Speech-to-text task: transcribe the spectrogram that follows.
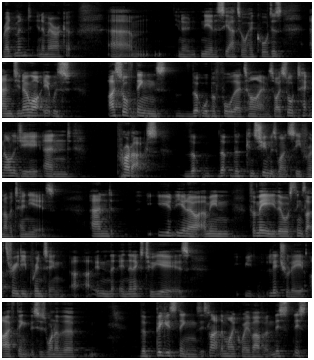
Redmond, in America, um, you know, near the Seattle headquarters. And you know what? It was I saw things that were before their time. So I saw technology and products that, that the consumers won't see for another 10 years. And, you, you know, I mean, for me, there was things like 3D printing uh, uh, in, the, in the next two years. Literally, I think this is one of the the biggest things. It's like the microwave oven. This this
